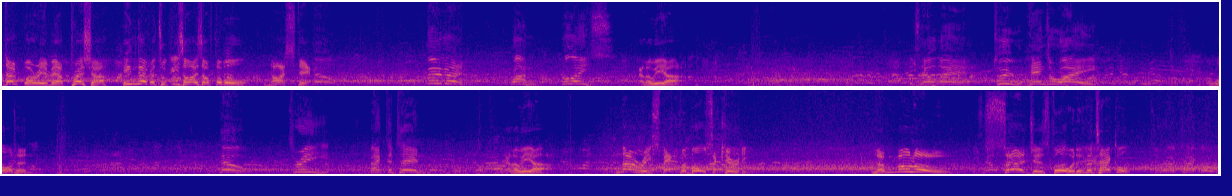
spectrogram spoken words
Don't worry about pressure. He never took his eyes off the ball. Nice step. in. Hill. Move it. One. Release. Aloiai. He's held there. Two. Hands away. Lawton. Hill. Three. Back to ten. Aloiai. No respect for ball security. Lemuelu held surges forward in the tackle. Zero tackle.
